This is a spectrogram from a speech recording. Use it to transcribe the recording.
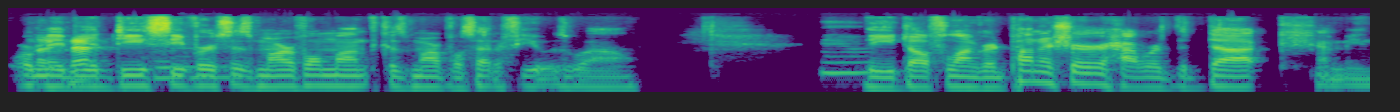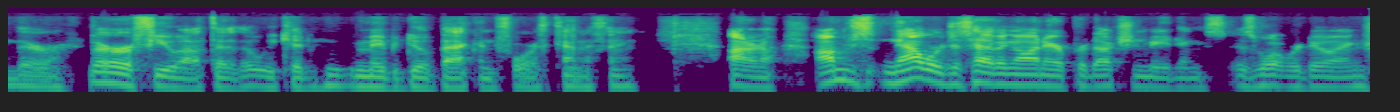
or like maybe that. a DC versus Marvel month because Marvel's had a few as well the Dolph Lundgren Punisher, Howard the Duck. I mean, there there are a few out there that we could maybe do a back and forth kind of thing. I don't know. I'm just now we're just having on air production meetings is what we're doing.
